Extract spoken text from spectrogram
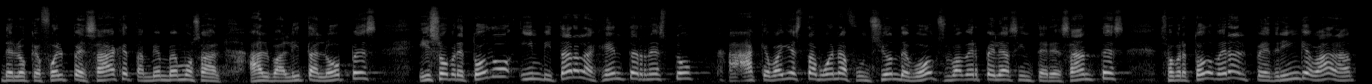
de lo que fue el pesaje, también vemos al, al Balita López. Y sobre todo invitar a la gente, Ernesto, a, que vaya esta buena función de box, va a haber peleas interesantes, sobre todo ver al Pedrín Guevara,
